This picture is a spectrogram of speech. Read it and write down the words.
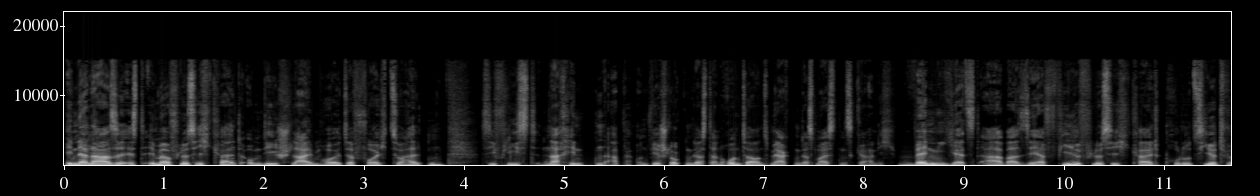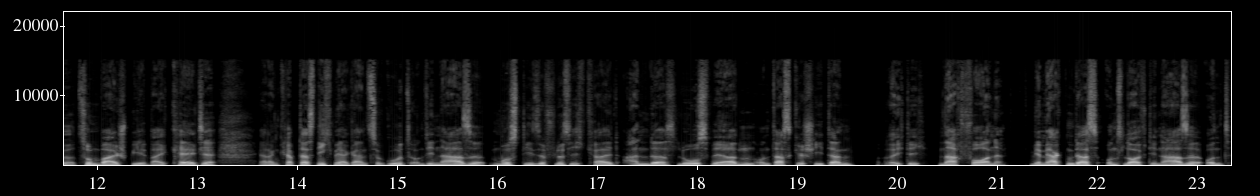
In der Nase ist immer Flüssigkeit, um die Schleimhäute feucht zu halten. Sie fließt nach hinten ab und wir schlucken das dann runter und merken das meistens gar nicht. Wenn jetzt aber sehr viel Flüssigkeit produziert wird, zum Beispiel bei Kälte, ja, dann klappt das nicht mehr ganz so gut und die Nase muss diese Flüssigkeit anders loswerden und das geschieht dann richtig nach vorne. Wir merken das, uns läuft die Nase und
